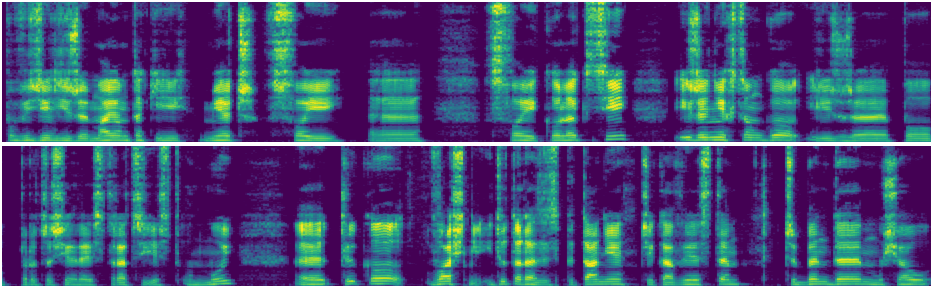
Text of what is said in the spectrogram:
powiedzieli, że mają taki miecz w swojej, e, w swojej kolekcji i że nie chcą go i że po procesie rejestracji jest on mój. E, Tylko właśnie, i tu teraz jest pytanie, ciekawy jestem, czy będę musiał,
